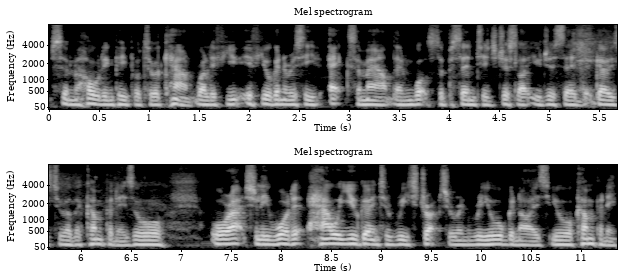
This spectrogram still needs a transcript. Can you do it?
some holding people to account well if you if you're going to receive x amount then what's the percentage just like you just said that goes to other companies or or actually what how are you going to restructure and reorganize your company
